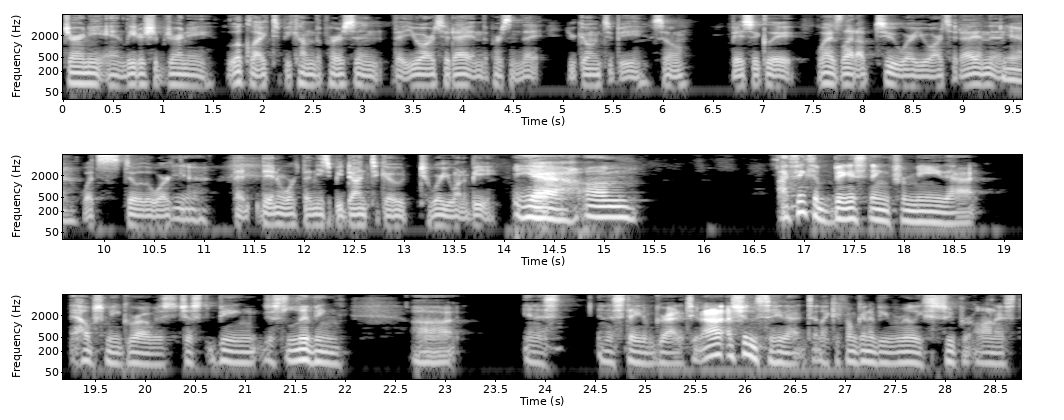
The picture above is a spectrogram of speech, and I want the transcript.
journey and leadership journey look like to become the person that you are today and the person that you're going to be? So, basically, what has led up to where you are today, and then Yeah. what's still the work Yeah. that the inner work that needs to be done to go to where you want to be? Yeah. Um, I think the biggest thing for me that helps me grow is just being, just living uh, in a in a state of gratitude. I, I shouldn't say that. To, like, if I'm going to be really super honest,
